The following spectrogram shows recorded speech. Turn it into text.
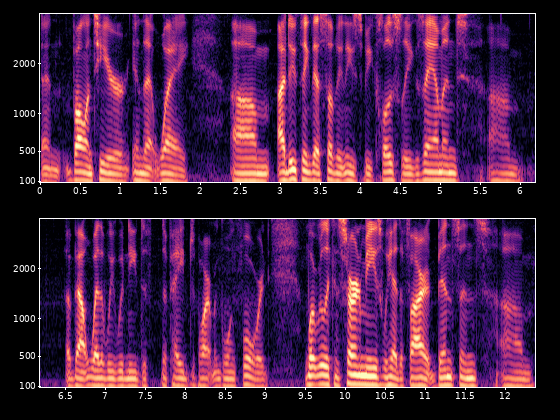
and volunteer in that way. Um, I do think that's something that needs to be closely examined um, about whether we would need the, the, paid department going forward. What really concerned me is we had the fire at Benson's um,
